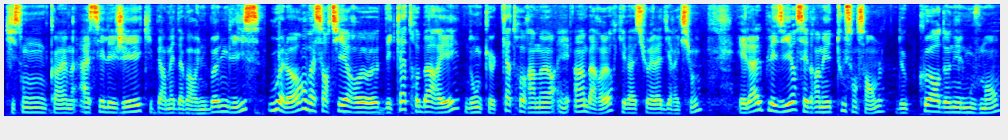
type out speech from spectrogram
qui sont quand même assez légers, qui permettent d'avoir une bonne glisse. Ou alors on va sortir euh, des quatre barrés, donc euh, quatre rameurs et un barreur qui va assurer la direction. Et là le plaisir c'est de ramer tous ensemble, de coordonner le mouvement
